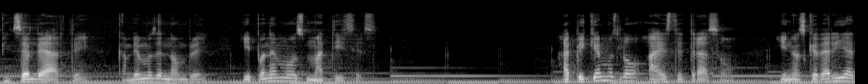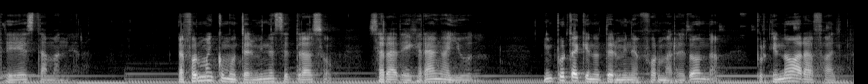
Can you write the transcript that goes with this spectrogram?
pincel de arte, cambiamos el nombre y ponemos matices. Apliquémoslo a este trazo y nos quedaría de esta manera. La forma en cómo termina este trazo será de gran ayuda. No importa que no termine en forma redonda, porque no hará falta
